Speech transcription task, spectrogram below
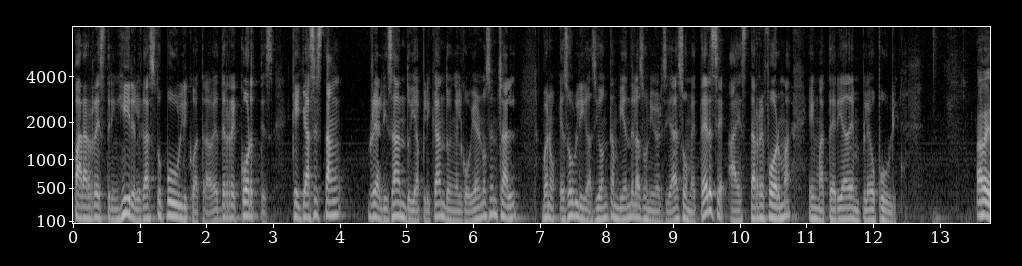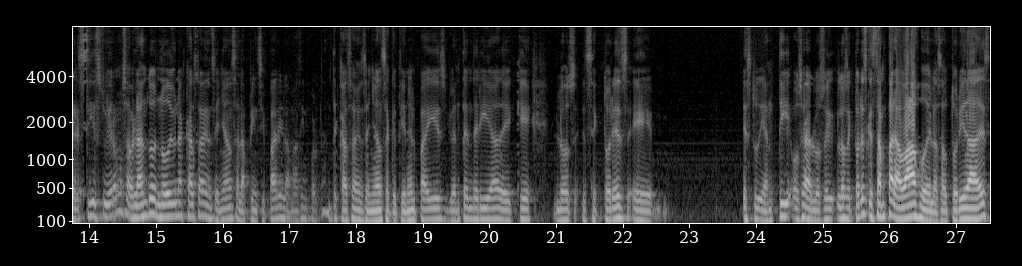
para restringir el gasto público a través de recortes que ya se están realizando y aplicando en el gobierno central, bueno, es obligación también de las universidades someterse a esta reforma en materia de empleo público. A ver, si estuviéramos hablando no de una casa de enseñanza, la principal y la más importante casa de enseñanza que tiene el país, yo entendería de que los sectores eh, estudiantiles, o sea, los, los, sectores que están para abajo de las autoridades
